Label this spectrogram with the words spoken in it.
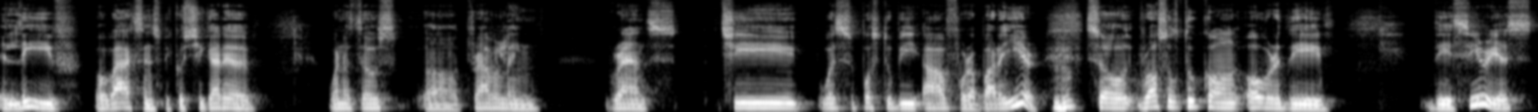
a leave of absence because she got a one of those uh, traveling grants, she was supposed to be out for about a year. Mm-hmm. So Russell took on over the the series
